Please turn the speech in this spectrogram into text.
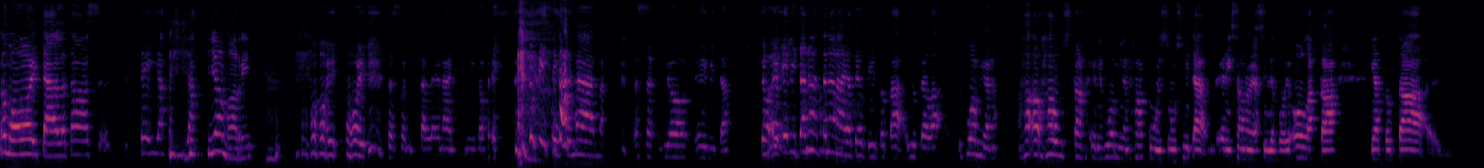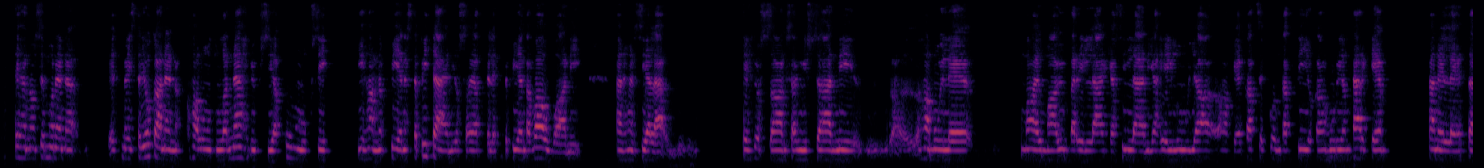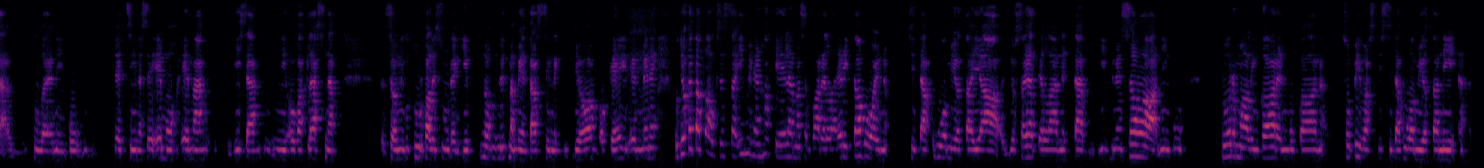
No moi, täällä taas Teija ja, ja Mari. Moi, moi. Tässä on tälleen näin, niin no ei, ette näe. Tässä, joo, ei mitään. Joo, e- eli tänään, tänään ajateltiin tota, jutella huomion ha- hausta, eli huomion hakuisuus, mitä eri sanoja sille voi ollakaan. Ja tota, sehän on semmoinen että meistä jokainen haluaa tulla nähdyksi ja kuulluksi ihan pienestä pitäen, jos ajattelette pientä vauvaa, niin hänhän siellä tehdossaan, sängyssään, niin äh, hamuilee maailmaa ympärillään käsillään ja heiluu ja hakee katsekontaktia, joka on hurjan tärkeä hänelle, että tulee niin kuin, että siinä se emo, emä, isä niin ovat läsnä se on niin turvallisuudenkin, no nyt mä menen taas sinne, joo, okei, okay, en mene. Mutta joka tapauksessa ihminen hakee elämänsä varrella eri tavoin sitä huomiota. Ja jos ajatellaan, että ihminen saa niin kuin normaalin kaaren mukaan sopivasti sitä huomiota, niin äh,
